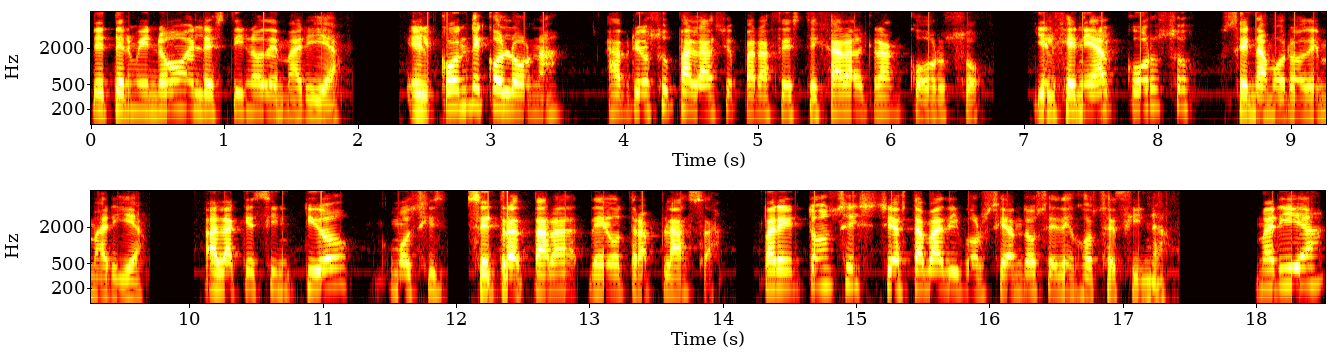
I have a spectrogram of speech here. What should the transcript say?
determinó el destino de María. El conde Colonna abrió su palacio para festejar al gran Corso y el genial Corso se enamoró de María a la que sintió como si se tratara de otra plaza. Para entonces ya estaba divorciándose de Josefina. María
